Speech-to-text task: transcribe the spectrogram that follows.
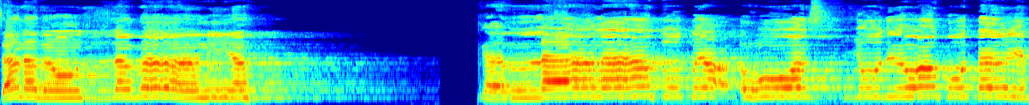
سندع الزبانية. كلا لا تطعه واسجد واقترب.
